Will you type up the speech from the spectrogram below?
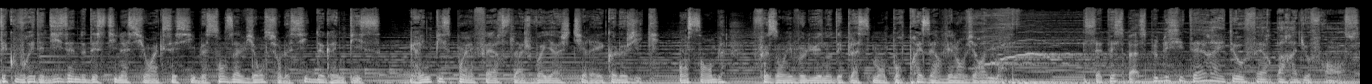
découvrez des dizaines de destinations accessibles sans avion sur le site de Greenpeace. greenpeace.fr slash voyage-écologique. Ensemble, faisons évoluer nos déplacements pour préserver l'environnement. Cet espace publicitaire a été offert par Radio France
